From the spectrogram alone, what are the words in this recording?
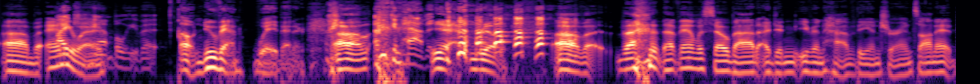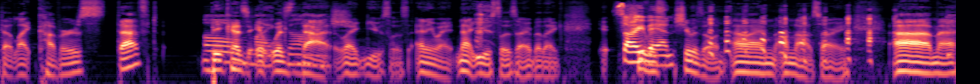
Um, but anyway, i can't believe it oh, new van, way better. Um, you can have it yeah, really. um, that that van was so bad, I didn't even have the insurance on it that like covers theft. Because Oh it was that like useless. Anyway, not useless, sorry, but like it- Sorry, she was- Van. she was old. Oh, I'm, I'm not sorry. Um, uh,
